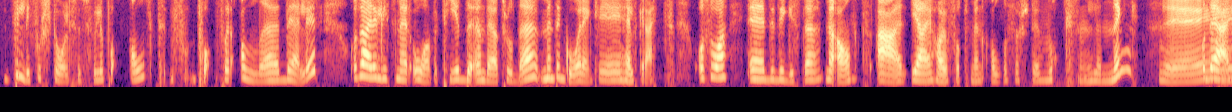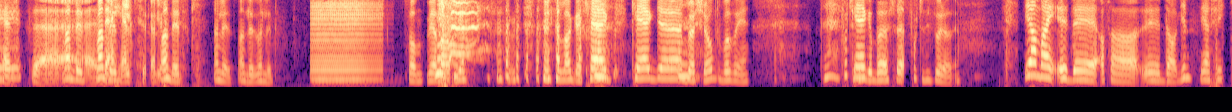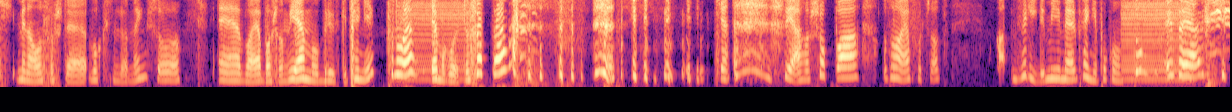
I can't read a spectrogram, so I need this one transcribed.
veldig forståelsesfulle på alt, for, på, for alle deler. Og så er det litt mer overtid enn det jeg trodde, men det går egentlig helt greit. Og så, eh, det diggeste med alt er Jeg har jo fått min aller første voksenlønning. Og det er helt, eh, Vent litt, vent det er helt surrealistisk. vent litt. Vent litt, vent litt. Sånn. Vi har laga, vi laga keg, keg-børse, holdt jeg på å si. Fortsett, fortsett historien din. Ja, nei, eh, det, altså eh, Dagen jeg fikk min aller første voksenlønning, så eh, var jeg bare sånn Jeg må bruke penger på noe. Jeg må gå ut og shoppe. Så jeg har shoppa, og så har jeg fortsatt veldig mye mer penger på kontoen. Eh, Så jeg,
